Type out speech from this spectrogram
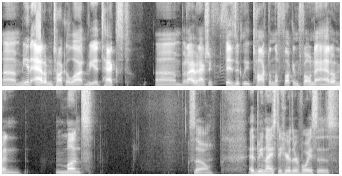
um, me and Adam talk a lot via text. Um, but I haven't actually physically talked on the fucking phone to Adam in months. So it'd be nice to hear their voices.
